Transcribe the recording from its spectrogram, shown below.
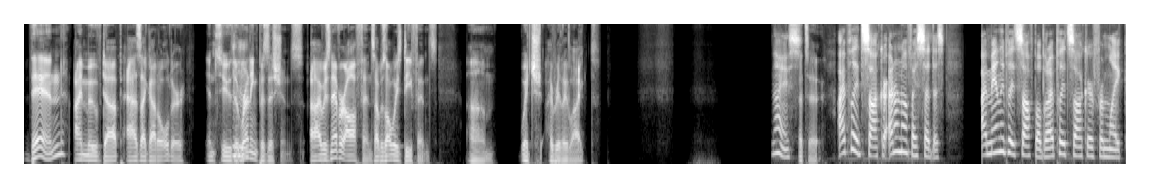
then I moved up as I got older into the Mhm. running positions. I was never offense, I was always defense, um, which I really liked. Nice. That's it. I played soccer. I don't know if I said this. I mainly played softball, but I played soccer from like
